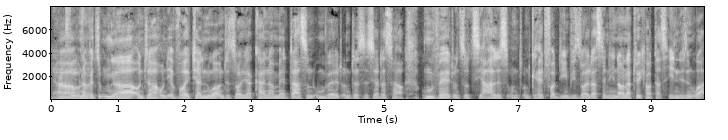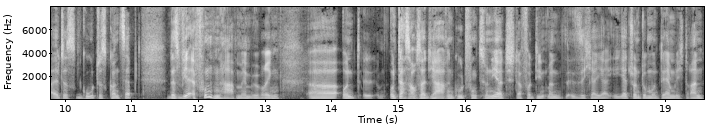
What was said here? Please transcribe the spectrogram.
Ja, so- und dann wird so, ja, und da, und ihr wollt ja nur, und es soll ja keiner mehr das und Umwelt, und das ist ja das Umwelt und Soziales und, und Geld verdienen, wie soll das denn hin? Und natürlich haut das hin. Das ist ein uraltes, gutes Konzept, das wir erfunden haben im Übrigen. Äh, und, äh, und das auch seit Jahren gut funktioniert. Da verdient man sich ja ja jetzt schon dumm und dämlich dran.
